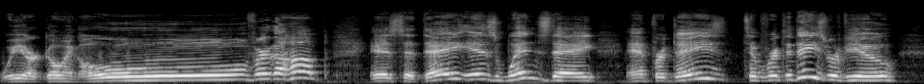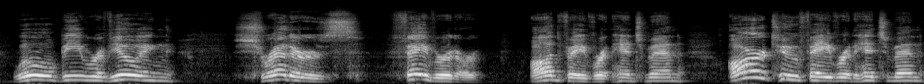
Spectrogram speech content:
we are going over the hump, is today is Wednesday, and for days, to, for today's review, we'll be reviewing Shredder's favorite or unfavorite henchmen, our two favorite henchmen,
